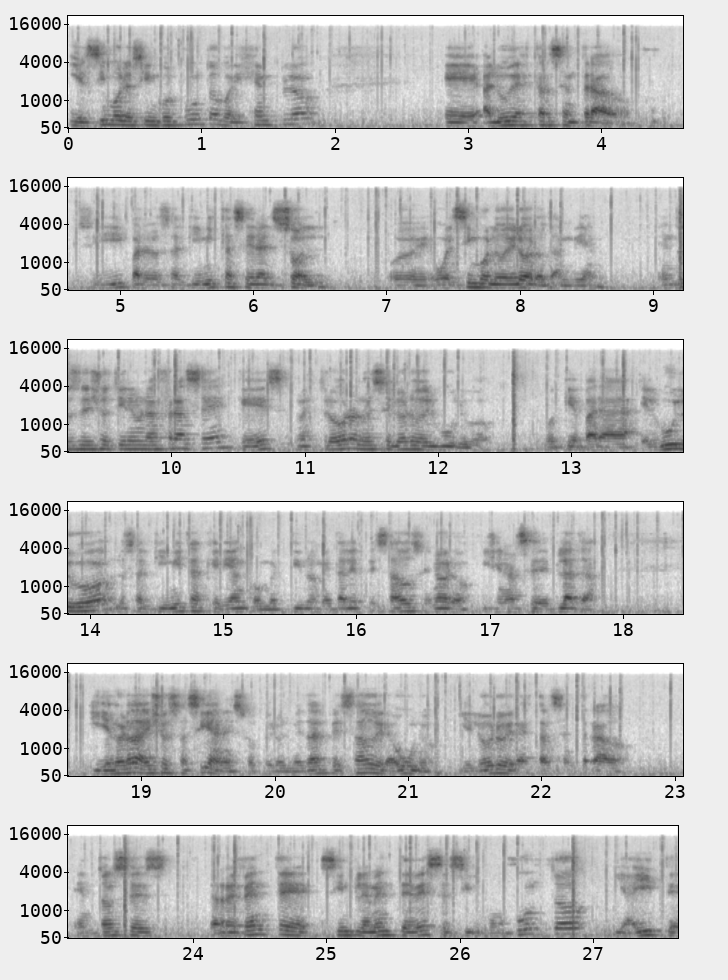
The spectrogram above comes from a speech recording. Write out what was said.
Y el símbolo circunpunto, por ejemplo, eh, alude a estar centrado. ¿sí? Para los alquimistas era el sol, o, o el símbolo del oro también. Entonces ellos tienen una frase que es, nuestro oro no es el oro del vulgo, porque para el vulgo los alquimistas querían convertir los metales pesados en oro y llenarse de plata. Y es verdad, ellos hacían eso, pero el metal pesado era uno y el oro era estar centrado. Entonces, de repente simplemente ves el circunpunto y ahí te,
